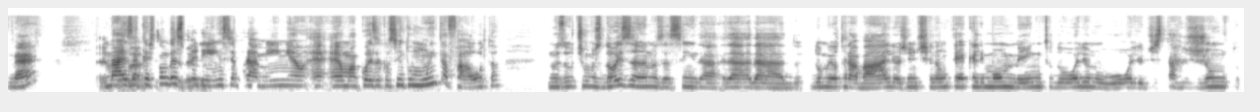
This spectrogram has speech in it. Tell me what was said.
né? É Mas verdade, a questão da é experiência, para mim, é, é, é uma coisa que eu sinto muita falta nos últimos dois anos assim da, da, da, do meu trabalho, a gente não ter aquele momento do olho no olho, de estar junto.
